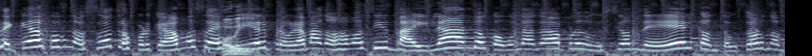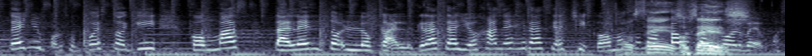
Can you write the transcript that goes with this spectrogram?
se queda con nosotros porque vamos a despedir el programa, nos vamos a ir bailando con una nueva producción de él, con Doctor Norteño y por supuesto aquí con más talento local. Gracias Johannes, gracias chicos. Vamos a, una pausa y volvemos.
